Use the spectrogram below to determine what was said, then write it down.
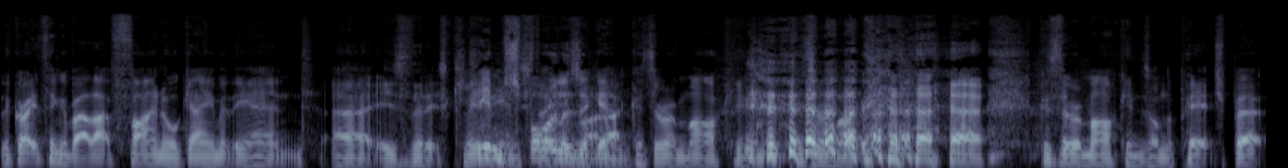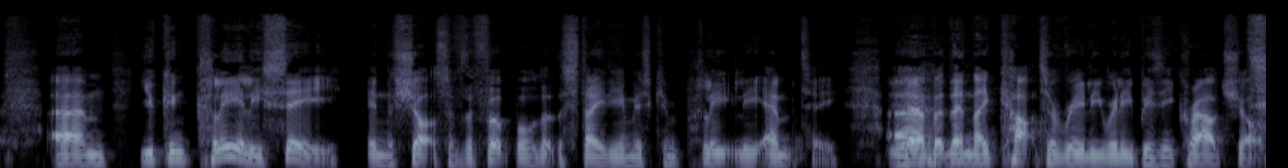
the great thing about that final game at the end uh, is that it's clearly Jim, in a spoilers again. because there are marking because there, are mar- 'cause there are markings on the pitch, but um, you can clearly see in the shots of the football that the stadium is completely empty. Uh, Yeah. but then they cut to really, really busy crowd shots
